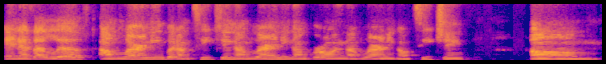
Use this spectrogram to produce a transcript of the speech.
And as I left, I'm learning, but I'm teaching, I'm learning, I'm growing, I'm learning, I'm teaching. Um,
